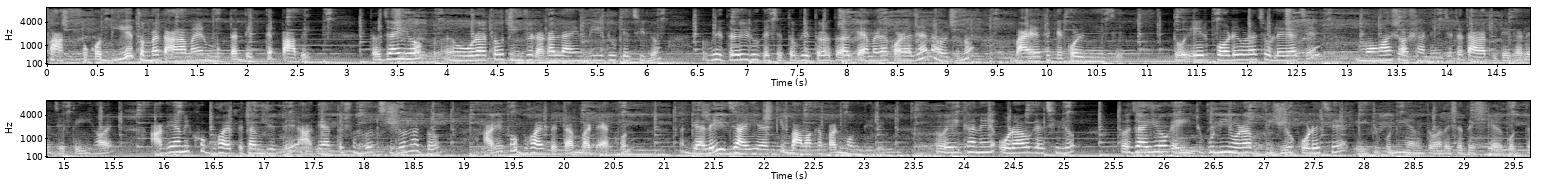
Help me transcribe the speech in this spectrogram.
ফাঁক ফোঁকো দিয়ে তোমরা তারা মায়ের মুখটা দেখতে পাবে। তো যাই হোক, ওরা তো তিনশো টাকার লাইন দিয়ে ঢুকেছিল। ভেতরেই ঢুকেছে, তো ভেতরে তো আর ক্যামেরা করা যায় না, ওই জন্য বাইরে থেকে করে নিয়েছে। তো এরপরে ওরা চলে গেছে মহা শ্মশানে যেটা তারাপীঠে গেলে যেতেই হয়। আগে আমি খুব ভয় পেতাম যেতে, আগে এত সুন্দর ছিল না তো, আগে খুব ভয় পেতাম বাট এখন গেলেই যাই আর কি বামাকাপার মন্দিরে। তো এইখানে ওরাও গেছিল। তো যাই হোক, এইটুকুনি ওরা ভিডিও করেছে, এইটুকুনি আমি তোমাদের সাথে শেয়ার করতে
